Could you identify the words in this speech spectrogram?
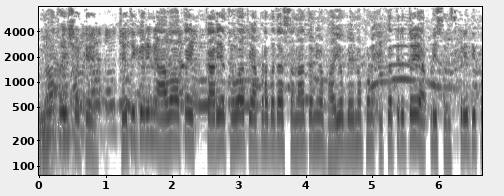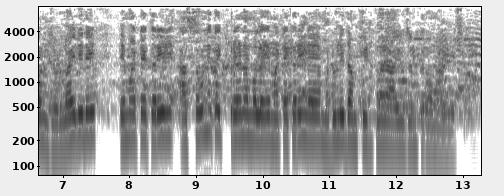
ન થઈ શકે. જેથી કરીને આવા કઈ કાર્ય થવાથી આપણા બધા સનાતનીઓ ભાઈઓ બહેનો પણ એકત્રિત થઈ આપણી સંસ્કૃતિ પણ જળવાયેલી રહી. એ માટે કરીને આ સૌને કંઈક પ્રેરણા મળે એ માટે કરીને મડુલીધામ પીઠ દ્વારા આયોજન કરવામાં આવ્યું છે.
